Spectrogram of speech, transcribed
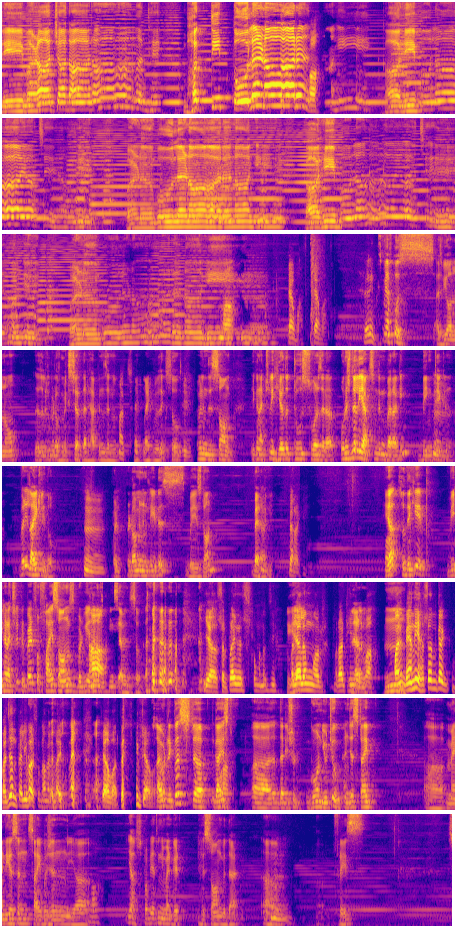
देवळाच्या दारामध्ये भक्ती तोलणार नाही. काही बोलायचे आहे पण बोलणार नाही. काही बोलायचे क्या बात है, क्या बात very nice of course, as we all know, there's a little bit of mixture that happens in light, light music. So जी. even in this song, you can actually hear the two swars that are originally absent in Bairagi being taken very lightly, though. Hmm But mm. predominantly, it is based on Bairagi. Bairagi Yeah. So देखिए, we had actually prepared for five songs, but we ended up हाँ. singing seven. So या surprises from Manoj ji Yeah. Malayalam और मराठी मलयालम. वाह Hmm. मैं- मेहंदी हसन का भजन पहली बार सुना मैंने लाइफ में क्या बात है क्या बात I would request uh, guys uh, that you should go on YouTube and just type uh, Mehndi Hassan Sai Bhajan. Yeah, Wow. yeah. So probably I think you might get his song with that uh, Hmm. uh, phrase.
